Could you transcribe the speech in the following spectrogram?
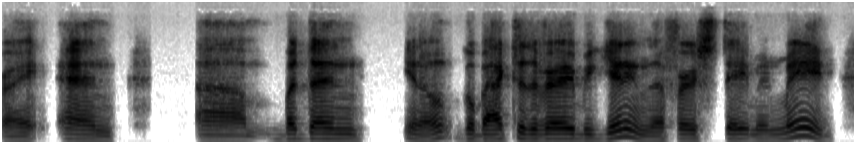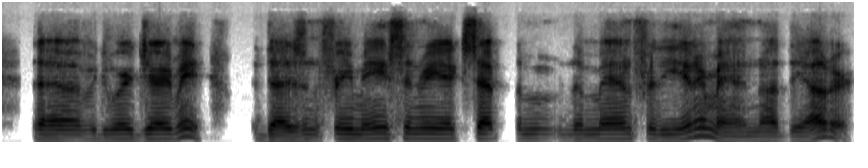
right? And um, but then you know, go back to the very beginning, the first statement made, uh, where Jarrod made, doesn't Freemasonry accept the, the man for the inner man, not the outer,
